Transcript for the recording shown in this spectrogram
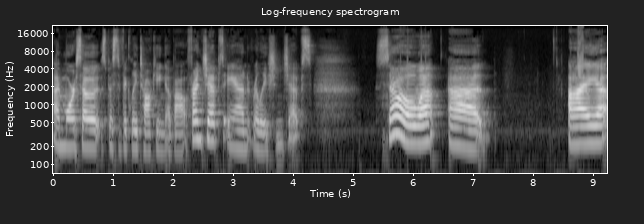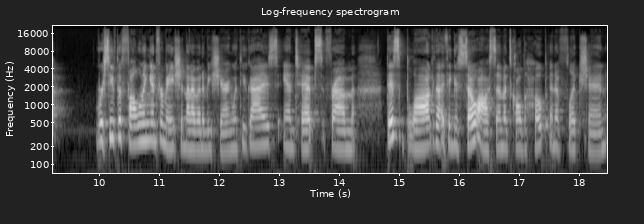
I'm more so specifically talking about friendships and relationships. So, uh, I received the following information that I'm going to be sharing with you guys and tips from this blog that I think is so awesome. It's called Hope and Affliction.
